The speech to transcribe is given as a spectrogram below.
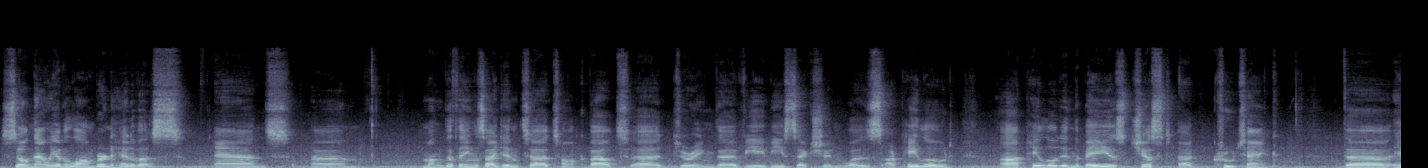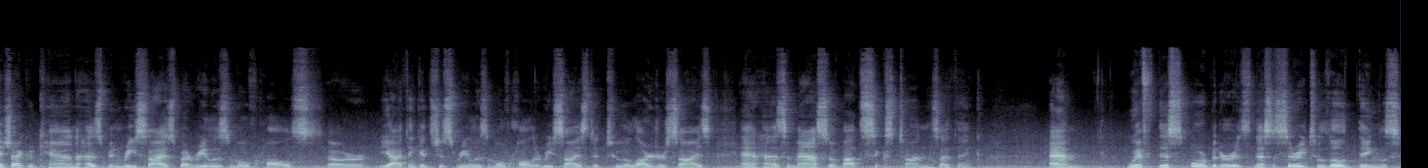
So now we have a long burn ahead of us, and um, among the things I didn't uh, talk about uh, during the VAB section was our payload. Uh, payload in the bay is just a crew tank. The Hitchhiker can has been resized by Realism Overhauls, or yeah, I think it's just Realism Overhaul that resized it to a larger size, and has a mass of about 6 tons, I think. And with this orbiter, it's necessary to load things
